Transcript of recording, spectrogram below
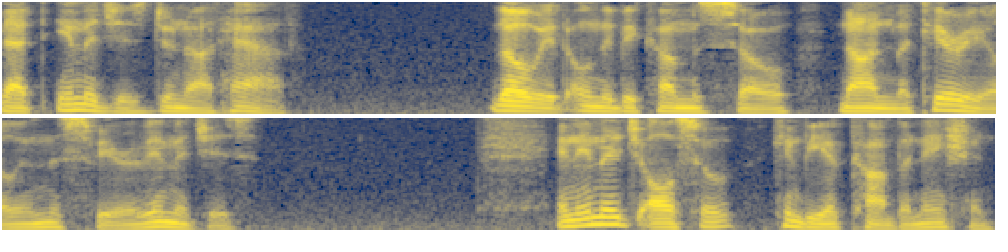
that images do not have, though it only becomes so non material in the sphere of images. An image also can be a combination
